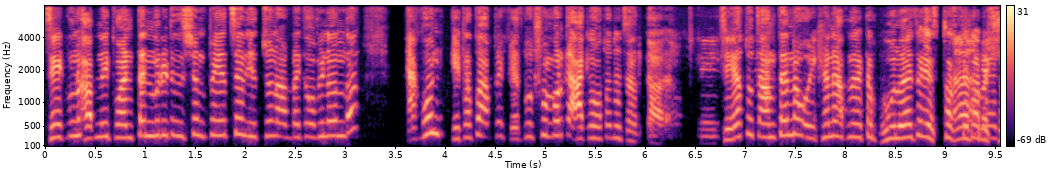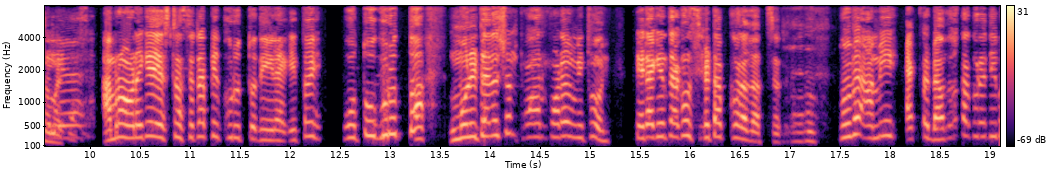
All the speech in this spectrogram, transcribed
যে কোনো আপনি কন্টেন্ট মনিটাইজেশন পেয়েছেন এর জন্য আপনাকে অভিনন্দন। এখন এটা তো আপনি ফেসবুক সম্পর্কে আগে অতটা জানতে হবে যেহেতু জানতেন না ওইখানে আপনার একটা ভুল হয়েছে স্টার সেটআপের সময়। আমরা অনেকে স্টার সেটআপকে গুরুত্ব দিই না কিন্তু কত গুরুত্ব মনিটাইজেশন পাওয়ার পরেও মিথুন এটা কিন্তু এখন সেট আপ করা যাচ্ছে না। তবে আমি একটা ব্যবস্থা করে দিব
